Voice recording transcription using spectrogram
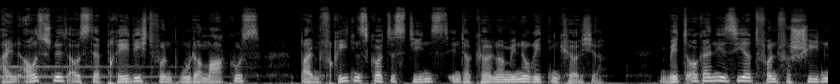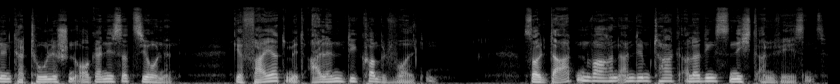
Ein Ausschnitt aus der Predigt von Bruder Markus beim Friedensgottesdienst in der Kölner Minoritenkirche, mitorganisiert von verschiedenen katholischen Organisationen, gefeiert mit allen, die kommen wollten. Soldaten waren an dem Tag allerdings nicht anwesend.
